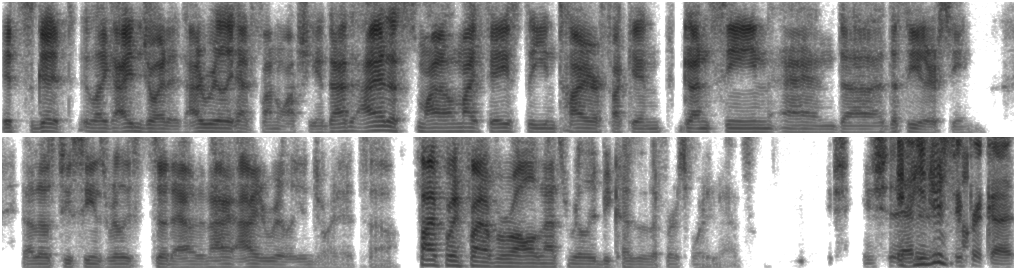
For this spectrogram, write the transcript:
it's good. Like I enjoyed it. I really had fun watching it. That I had a smile on my face the entire fucking gun scene and uh, the theater scene. You know, those two scenes really stood out, and I, I really enjoyed it. So five point five overall, and that's really because of the first forty minutes. You should, you should If you just- supercut.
